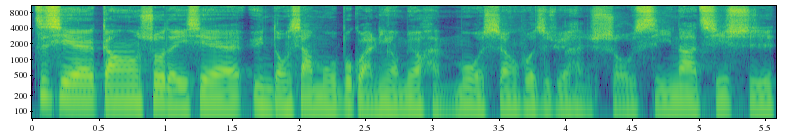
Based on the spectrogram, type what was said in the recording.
这些刚刚说的一些运动项目，不管你有没有很陌生，或者是觉得很熟悉，那其实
